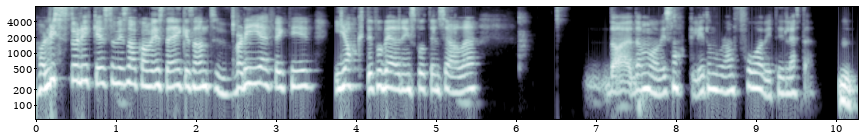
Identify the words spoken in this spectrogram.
ha lyst til å lykkes, som vi snakka om i sted. ikke sant? Bli effektiv, jakte forbedringspotensialet. Da, da må vi snakke litt om hvordan får vi til dette. Mm.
